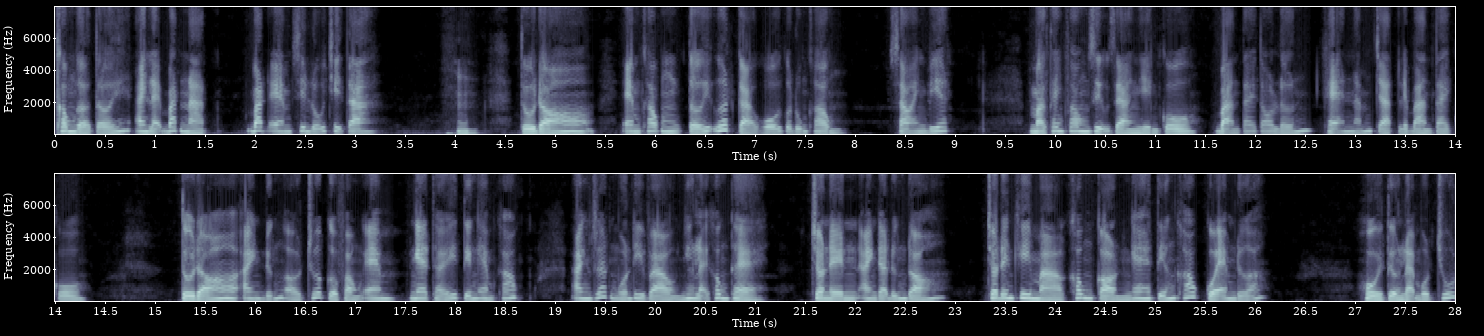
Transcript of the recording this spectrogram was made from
Không ngờ tới anh lại bắt nạt, bắt em xin lỗi chị ta. Tối đó em khóc tới ướt cả gối có đúng không? Sao anh biết? Mạc Thanh Phong dịu dàng nhìn cô, bàn tay to lớn, khẽ nắm chặt lấy bàn tay cô. Tối đó anh đứng ở trước cửa phòng em, nghe thấy tiếng em khóc. Anh rất muốn đi vào nhưng lại không thể. Cho nên anh đã đứng đó, cho đến khi mà không còn nghe tiếng khóc của em nữa. Hồi tưởng lại một chút,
